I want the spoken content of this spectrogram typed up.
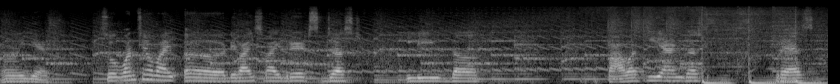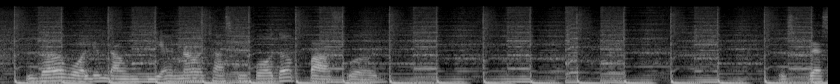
Uh, yes. So once your uh, device vibrates just leave the power key and just press the volume down key. And now it's asking for the password. Just press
